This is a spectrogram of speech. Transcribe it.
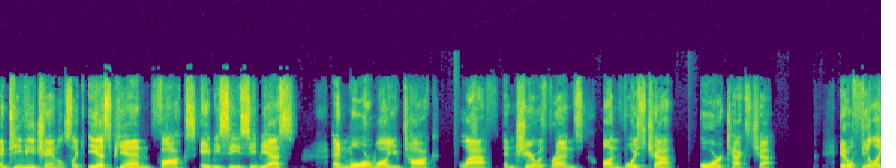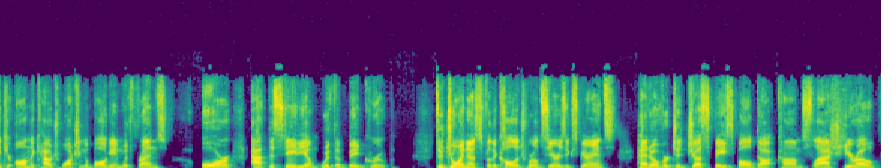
and TV channels like ESPN, Fox, ABC, CBS, and more while you talk, laugh, and cheer with friends on voice chat or text chat. It'll feel like you're on the couch watching a ball game with friends or at the stadium with a big group. To join us for the College World Series experience, head over to justbaseball.com slash hearo,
